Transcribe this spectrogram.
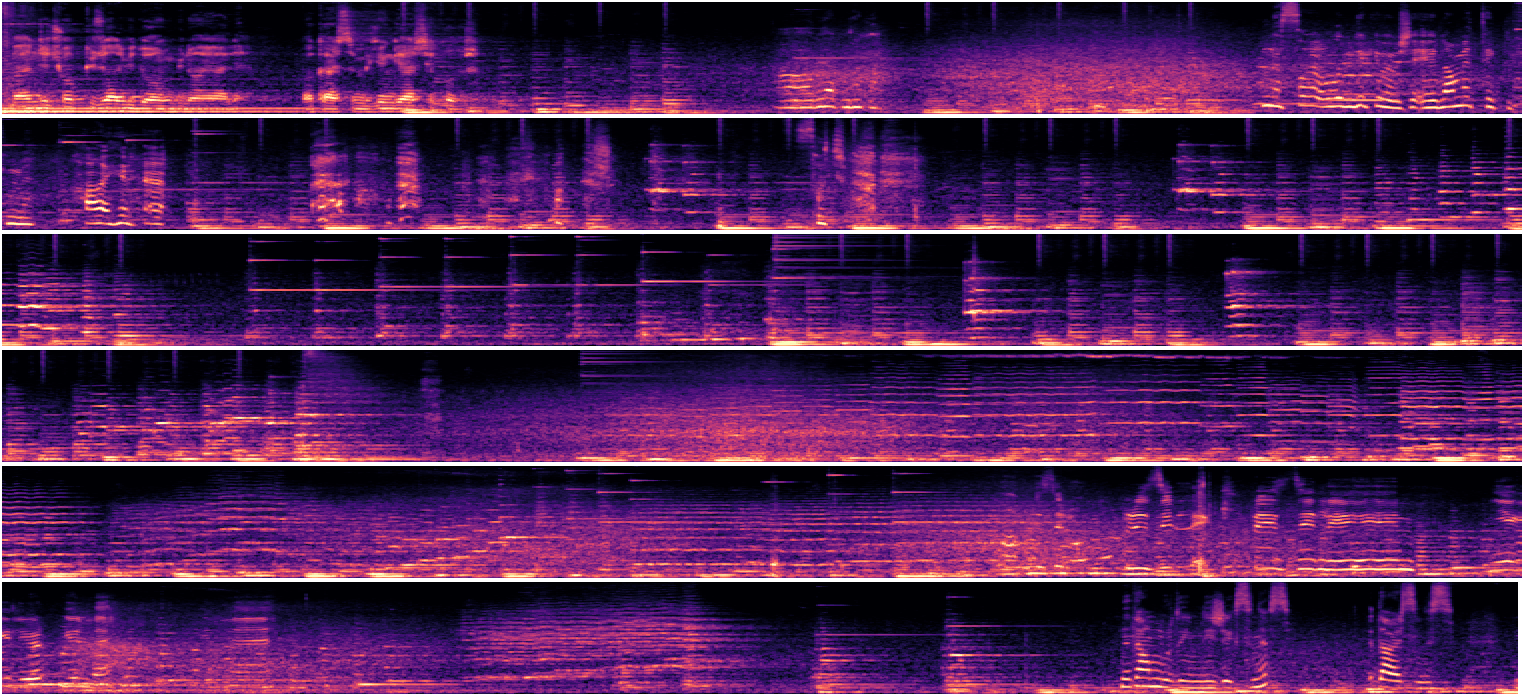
Bence çok güzel bir doğum günü hayali. Bakarsın bir gün gerçek olur. Aa, bir dakika, bir dakika. Nasıl olabilir ki böyle bir şey? Evlenme teklifi mi? Hayır. Saçma. Neden buradayım diyeceksiniz. Dersiniz.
